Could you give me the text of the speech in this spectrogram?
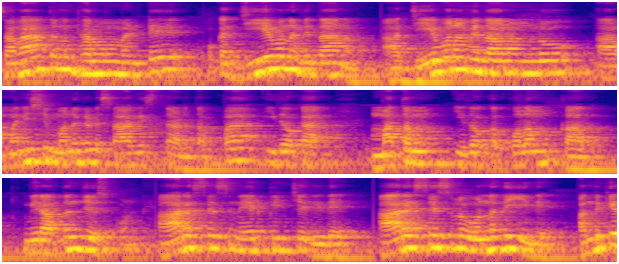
సనాతన ధర్మం అంటే ఒక జీవన విధానం. ఆ జీవన విధానంలో ఆ మనిషి మనుగడ సాగిస్తాడు తప్ప ఇది ఒక మతం ఇది ఒక కులం కాదు. మీరు అర్థం చేసుకోండి. ఆర్ఎస్ఎస్ నేర్పించేది ఇదే. ఆర్ఎస్ఎస్లో ఉన్నది ఇదే. అందుకే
